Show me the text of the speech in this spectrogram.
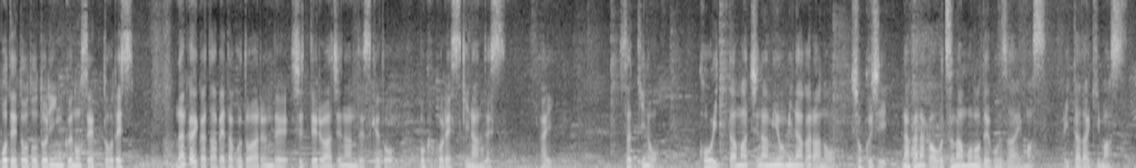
ポテトとドリンクのセットです。何回か食べたことあるんで知ってる味なんですけど僕これ好きなんです。はい。さっきのこういった街並みを見ながらの食事なかなかおつなものでございます。いただきます。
